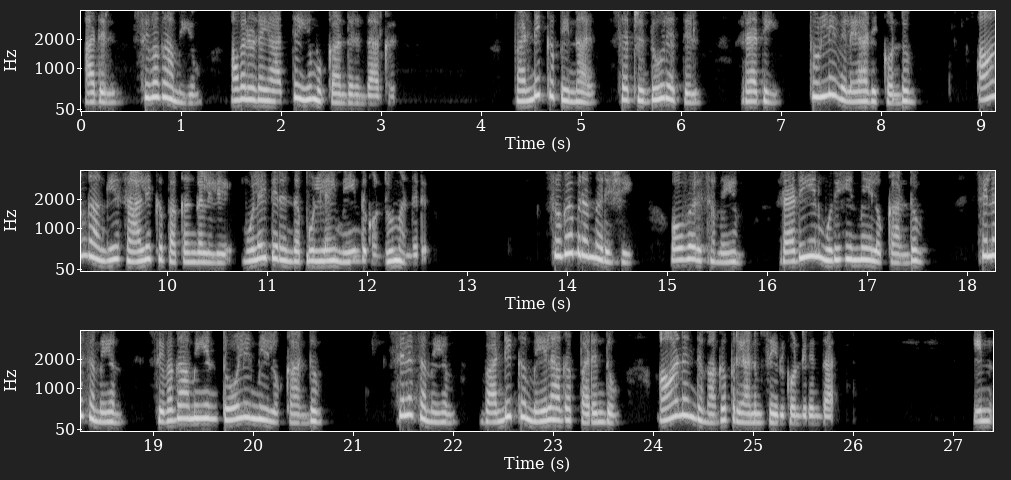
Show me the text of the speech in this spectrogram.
அதில் சிவகாமியும் அவளுடைய அத்தையும் உட்கார்ந்திருந்தார்கள். வண்டிக்கு பின்னால் சற்று தூரத்தில் ரதி துள்ளி விளையாடிக் கொண்டும் ஆங்காங்கே சாலைக்கு பக்கங்களிலே முளைத்திருந்த புல்லை மேய்ந்து கொண்டும் வந்தது. சுகபிரம்ம ரிஷி ஒவ்வொரு சமயம் ரதியின் முதுகின் மேல் உட்கார்ந்தும் சில சமயம் சிவகாமியின் தோளின் மேல் உட்கார்ந்தும் சில சமயம் வண்டிக்கு மேலாக பறந்தும் ஆனந்தமாக பிரயாணம் செய்து கொண்டிருந்தார் இன்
